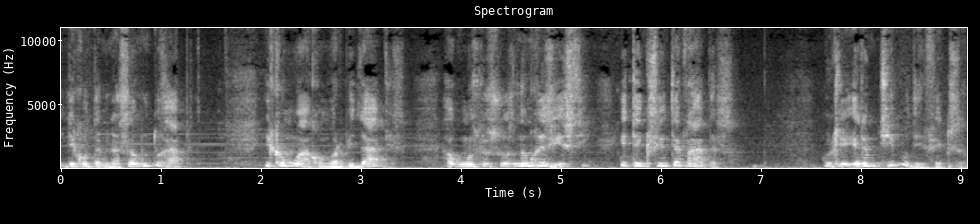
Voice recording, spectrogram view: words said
e de contaminação muito rápido. E como há comorbidades, algumas pessoas não resistem e têm que ser internadas. Porque ele é um tipo de infecção.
